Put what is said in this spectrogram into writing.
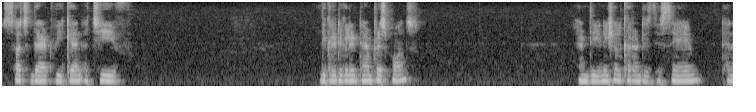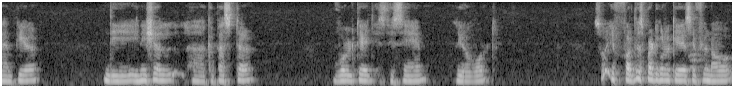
such that we can achieve the critically damped response. And the initial current is the same 10 ampere. The initial uh, capacitor voltage is the same 0 volt. So if for this particular case if you now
